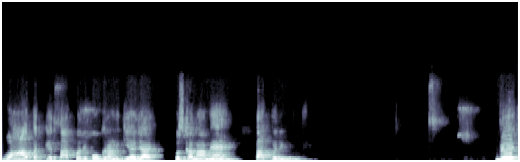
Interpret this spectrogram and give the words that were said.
वहाँ तक के तात्पर्य को ग्रहण किया जाए, उसका नाम है तात्पर्य वृत्ति। वेद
